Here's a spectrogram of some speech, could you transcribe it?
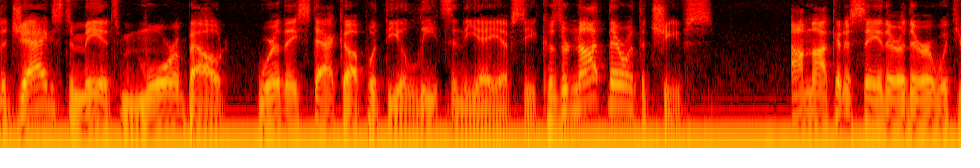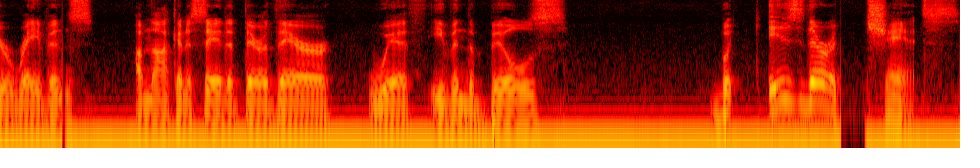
the Jags, to me, it's more about where they stack up with the elites in the AFC because they're not there with the Chiefs. I'm not going to say they're there with your Ravens. I'm not going to say that they're there with even the Bills. But is there a chance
